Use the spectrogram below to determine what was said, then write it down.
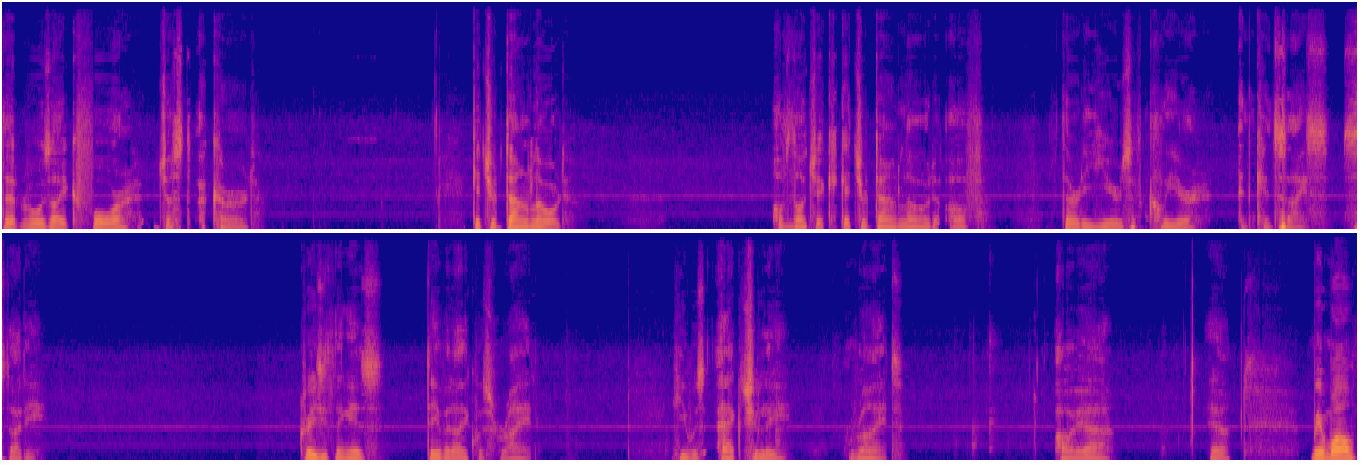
that Rose Roseike 4 just occurred. Get your download of logic. Get your download of 30 years of clear and concise study. Crazy thing is, David Icke was right. He was actually right. Oh yeah. Yeah. Meanwhile,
